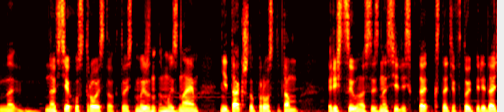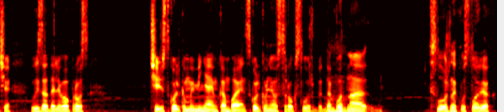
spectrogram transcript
на, на всех устройствах. То есть мы, мы знаем не так, что просто там резцы у нас износились. Кстати, в той передаче вы задали вопрос, через сколько мы меняем комбайн, сколько у него срок службы. Так вот, на сложных условиях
